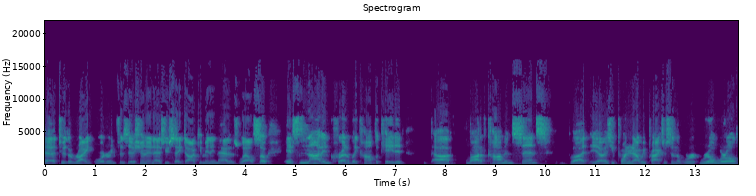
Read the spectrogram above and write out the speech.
uh, to the right ordering physician and as you say documenting that as well so it's not incredibly complicated a uh, lot of common sense but you know as you pointed out we practice in the wor- real world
